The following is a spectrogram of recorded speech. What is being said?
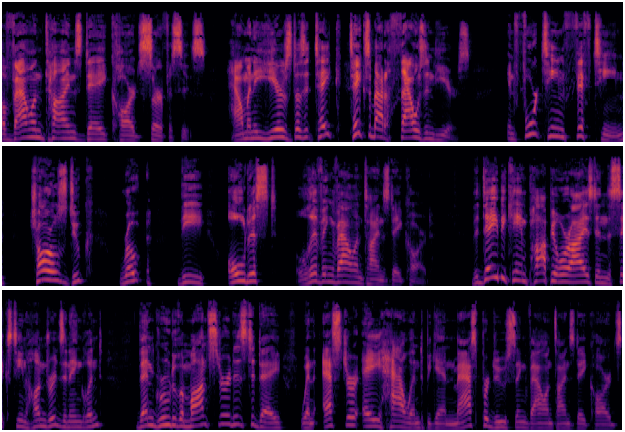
a Valentine's Day card surfaces. How many years does it take? takes about a thousand years. In 1415, Charles Duke wrote the oldest living Valentine's Day card. The day became popularized in the 1600s in England, then grew to the monster it is today when Esther A. Howland began mass producing Valentine's Day cards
